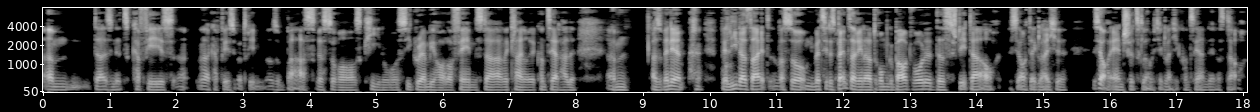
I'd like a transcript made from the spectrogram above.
Ähm, da sind jetzt Cafés, äh, na, Cafés übertrieben, also Bars, Restaurants, Kinos, die Grammy Hall of Fame ist da, eine kleinere Konzerthalle. Ähm, also wenn ihr Berliner seid, was so um die Mercedes-Benz Arena drum gebaut wurde, das steht da auch, ist ja auch der gleiche, ist ja auch Anschütz, glaube ich, der gleiche Konzern, der das da auch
